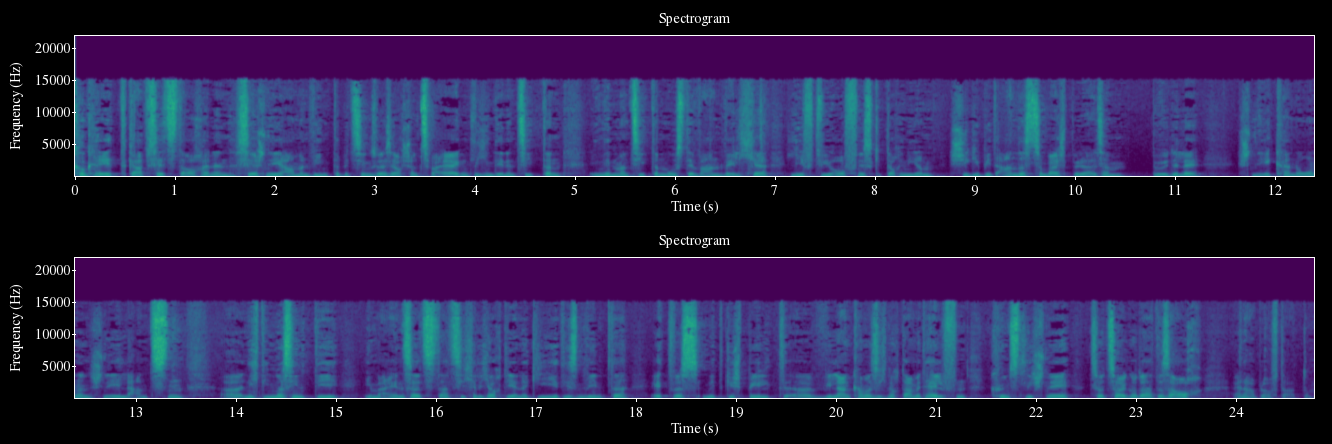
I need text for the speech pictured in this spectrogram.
Konkret gab es jetzt auch einen sehr schneearmen Winter, beziehungsweise auch schon zwei eigentlich, in denen zittern, in denen man zittern musste, wann welcher Lift wie offen ist. Es gibt auch in Ihrem Skigebiet anders zum Beispiel als am Bödele Schneekanonen, Schneelanzen. Äh, nicht immer sind die im Einsatz. Da hat sicherlich auch die Energie diesen Winter etwas mitgespielt. Äh, wie lange kann man sich noch damit helfen, künstlich Schnee zu erzeugen oder hat das auch ein Ablaufdatum?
